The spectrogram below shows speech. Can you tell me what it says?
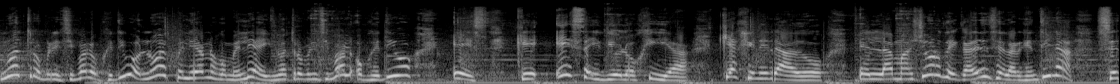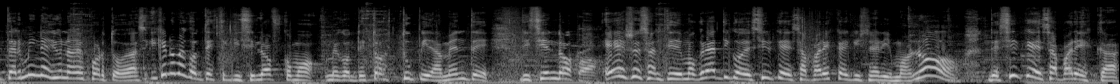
Nuestro principal objetivo no es pelearnos con Milei, nuestro principal objetivo es que esa ideología que ha generado en la mayor decadencia de la Argentina se termine de una vez por todas. Y que no me conteste Kisilov como me contestó estúpidamente diciendo eso es antidemocrático decir que desaparezca el kirchnerismo. No, decir que desaparezca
